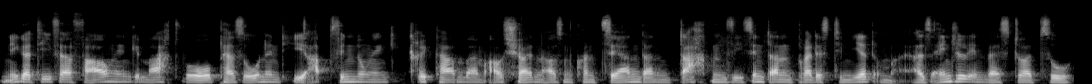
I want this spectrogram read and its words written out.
negative Erfahrungen gemacht, wo Personen, die Abfindungen gekriegt haben beim Ausscheiden aus dem Konzern, dann dachten, sie sind dann prädestiniert, um als Angel Investor zu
